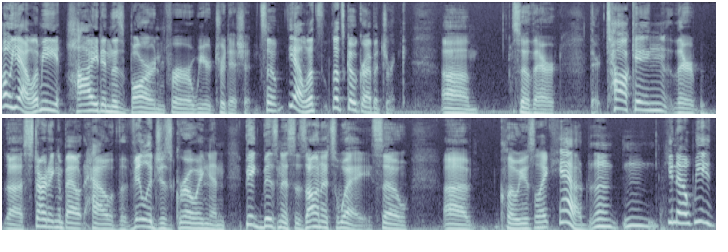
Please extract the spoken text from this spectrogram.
"Oh yeah, let me hide in this barn for a weird tradition." So yeah, let's let's go grab a drink. Um, so they're they're talking. They're uh, starting about how the village is growing and big business is on its way. So uh, Chloe is like, "Yeah, uh, mm, you know, we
